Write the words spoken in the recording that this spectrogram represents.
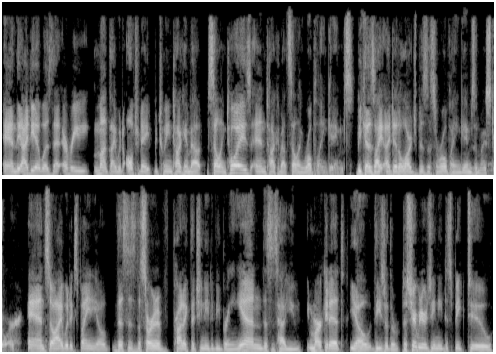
And the idea was that every month I would alternate between talking about selling toys and talk about selling role playing games because I, I did a large business in role playing games in my store. And so I would explain, you know, this is the sort of product that you need to be bringing in. This is how you market it. You know, these are the distributors you need to speak to.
